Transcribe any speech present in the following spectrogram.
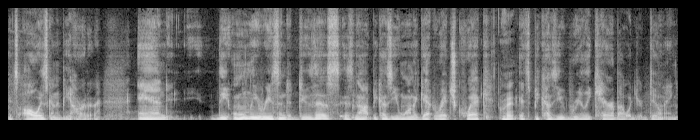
It's always going to be harder. And the only reason to do this is not because you want to get rich quick. Right. It's because you really care about what you're doing.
